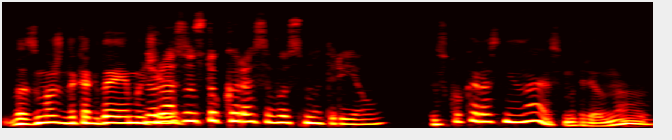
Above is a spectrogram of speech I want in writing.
Возможно, когда я ему Ну, через... раз он столько раз его смотрел. Ну, сколько раз, не знаю, смотрел, но...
